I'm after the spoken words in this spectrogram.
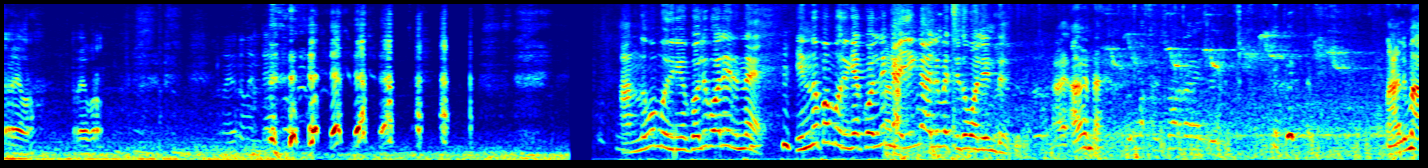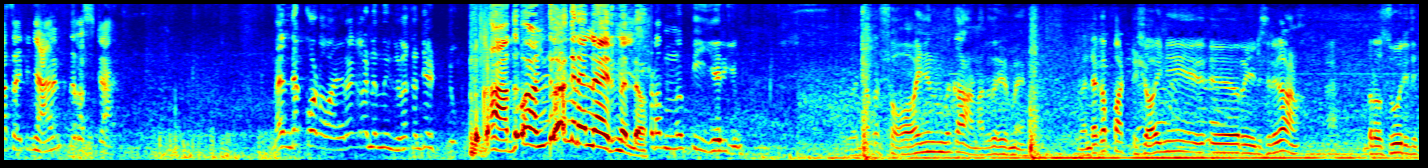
ഡ്രൈവറാ ഡ്രൈവർ അന്നിപ്പോ മുരിങ്ങക്കോൽ പോലെ ഇരുന്നേ. ഇന്നിപ്പോ മുരിങ്ങക്കോലിന് കൈയും കാലും വെച്ചതുപോലെ ഉണ്ട്. അതണ്ട നാല് മാസമായിട്ട് ഞാൻ റെസ്റ്റാ എന്റെ കൊടവയറെ കണ്ട് നിങ്ങളൊക്കെ ഞെട്ടും അത് പണ്ടും അങ്ങനെ തന്നെ ആയിരുന്നല്ലോ ഇവിടെ നിന്ന് തീയായിരിക്കും ഇവന്റെ ഒക്കെ ഷോ ഇനി നിന്ന് കാണരുത് ഇവന്റെ ഒക്കെ പട്ടി ഷോ ഇനി റീൽസിൽ കാണാം. ഡ്രസ് ഊരിട്ട്.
